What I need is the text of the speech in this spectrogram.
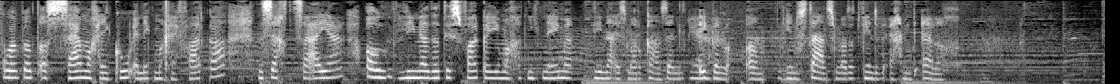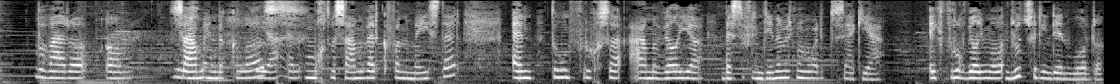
Bijvoorbeeld als zij mag geen koe en ik mag geen varken, dan zegt Saya, oh Lina, dat is varken, je mag het niet nemen. Lina is Marokkaans en Ja. ik ben um, Hindoestaans, maar dat vinden we echt niet erg. We waren ehm, Samen in de klas Ja, en mochten we samenwerken van de meester. En toen vroeg ze aan me, wil je beste vriendinnen met me worden? Toen zei ik ja. Ik vroeg, wil je mijn bloedsvriendin worden?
